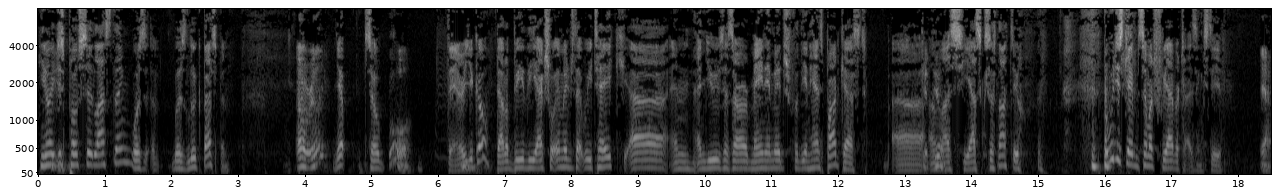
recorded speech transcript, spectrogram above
You know, he just posted last thing was was Luke Bespin. Oh, really? Yep. So Cool. there you go. That'll be the actual image that we take uh, and and use as our main image for the enhanced podcast, uh, unless he asks us not to. but we just gave him so much free advertising, Steve. Yeah,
